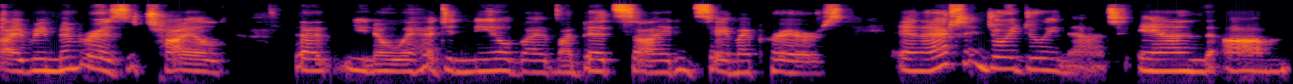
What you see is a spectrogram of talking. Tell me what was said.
I remember as a child that, you know, I had to kneel by my bedside and say my prayers and I actually enjoyed doing that. And um,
